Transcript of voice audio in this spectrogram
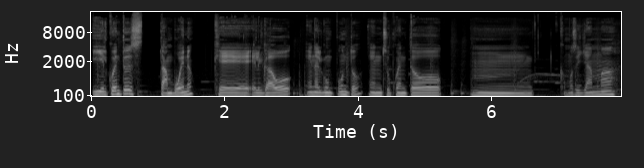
Y el cuento es tan bueno que el Gabo en algún punto, en su cuento, mmm, ¿cómo se llama?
